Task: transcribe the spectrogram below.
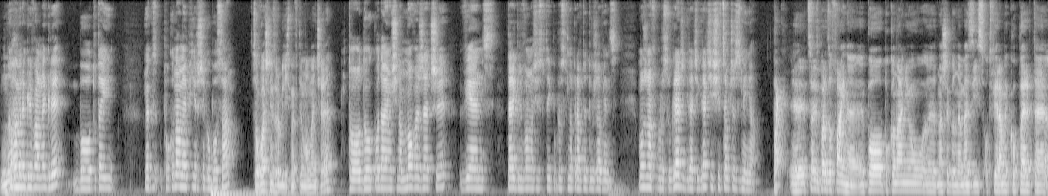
No. Kocham regrywalne gry, bo tutaj jak pokonamy pierwszego bossa, Co właśnie zrobiliśmy w tym momencie? To dokładają się nam nowe rzeczy, więc ta regrywalność jest tutaj po prostu naprawdę duża, więc można po prostu grać, grać i grać i się cały czas zmienia. Tak, y, co jest bardzo fajne, y, po pokonaniu y, naszego Nemezis otwieramy kopertę,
